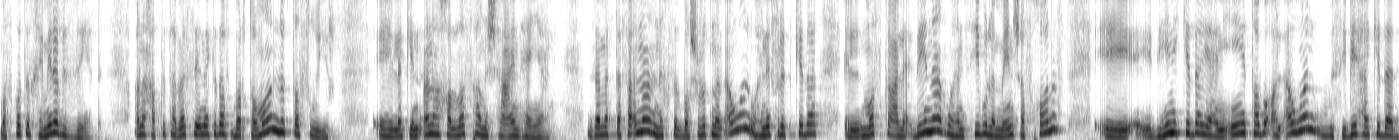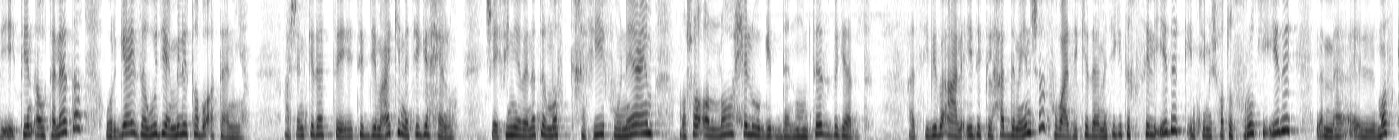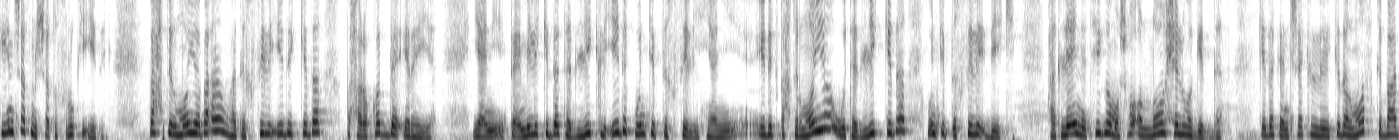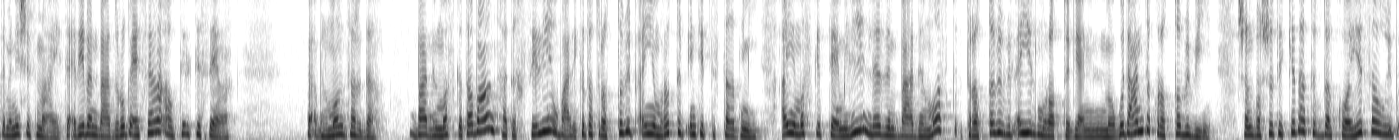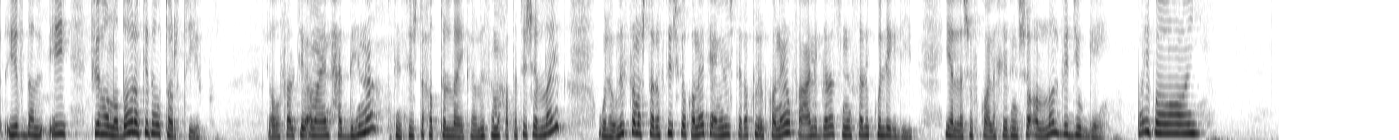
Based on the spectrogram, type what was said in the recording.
ماسكات الخميرة بالذات أنا حطيتها بس هنا كده في برطمان للتصوير. إيه لكن أنا هخلصها مش هعينها يعني. زي ما اتفقنا هنغسل بشرتنا الأول وهنفرد كده الماسك على إيدينا وهنسيبه لما ينشف خالص. إيه كده يعني إيه طبقة الأول وسيبيها كده دقيقتين أو ثلاثة وارجعي زودي اعملي طبقة تانية. عشان كده تدي معاكي نتيجة حلوة. شايفين يا بنات الماسك خفيف وناعم ما شاء الله حلو جدا ممتاز بجد. هتسيبيه بقى على إيدك لحد ما ينشف وبعد كده لما تيجي تغسلي إيدك انت مش هتفركي إيدك. لما الماسك ينشف مش هتفركي إيدك. تحت المية بقى وهتغسلي إيدك كده بحركات دائرية. يعني تعملي كده تدليك لإيدك وانت بتغسلي. يعني إيدك تحت المية وتدليك كده وانت بتغسلي ايديكي. هتلاقي نتيجة ما شاء الله حلوة جدا. كده كان شكل كده الماسك بعد ما نشف معايا تقريبا بعد ربع ساعة أو تلت ساعة. بقى بالمنظر ده. بعد الماسك طبعا هتغسلي وبعد كده ترطبي بأي مرطب أنت بتستخدميه. أي ماسك بتعمليه لازم بعد الماسك ترطبي باي مرطب يعني الموجود عندك رطبي بيه. عشان بشرتك كده تفضل كويسة ويفضل إيه فيها نضارة كده وترطيب. لو وصلتي بقى معايا لحد هنا ما تنسيش تحط ال like. لو لسه ما حطيتيش ال like ولو لسه ما اشتركتيش في قناتي اعملي اشتراك للقناة وفعلي الجرس عشان يوصلك كل جديد. يلا أشوفكم على خير إن شاء الله. الفيديو الجاي. باي باي.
